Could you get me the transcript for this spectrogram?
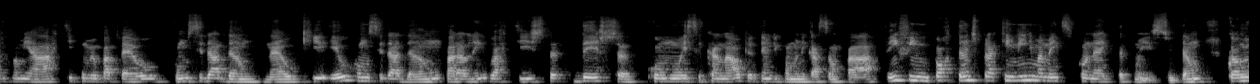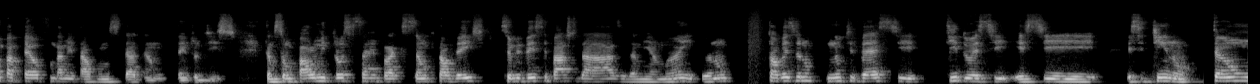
com a minha arte e com o meu papel como cidadão, né? O que eu, como cidadão, para além do artista, deixa como esse canal que eu tenho de comunicação com a arte, enfim, importante para quem minimamente se conecta com isso. Então, qual é o meu papel fundamental como cidadão dentro disso? Então, São Paulo me trouxe essa reflexão que talvez, se eu vivesse debaixo da asa da minha mãe, eu não, talvez eu não, não tivesse tido esse, esse esse tino tão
